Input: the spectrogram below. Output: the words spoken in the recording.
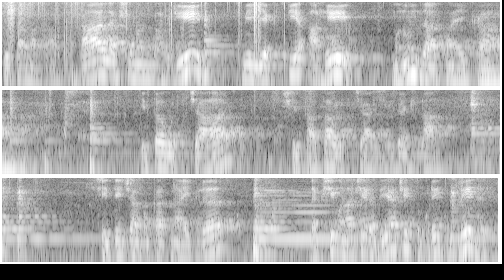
सीतामाता का लक्ष्मण भाऊजी मी एकटी आहे म्हणून जात नाही का? इथं उच्चार सीताचा उच्चार बिघडला. सीतेच्या मुखात ऐकलं लक्ष्मणाचे हृदयाचे तुकडे तुकडे झाले.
